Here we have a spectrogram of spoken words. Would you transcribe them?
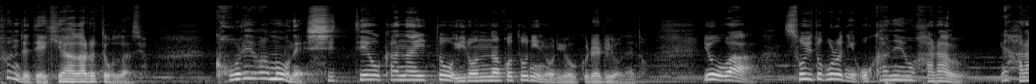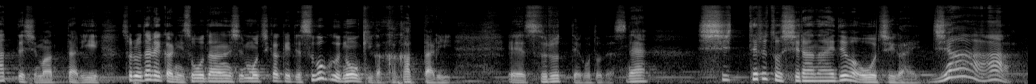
分で出来上がるってことなんですよ。これはもうね知っておかないといろんなことに乗り遅れるよねと。要はそういうところにお金を払う、ね、払ってしまったりそれを誰かに相談し持ちかけてすごく納期がかかったり、えー、するってことですね。知ってると知らないでは大違い。じゃあ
